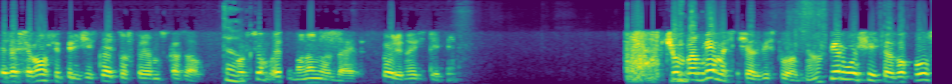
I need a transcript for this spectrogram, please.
это все равно, что перечислять то, что я вам сказал. Так. Во всем этом оно нуждается, в той или иной степени. В чем проблема сейчас беспилотных? Ну, в первую очередь, это вопрос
